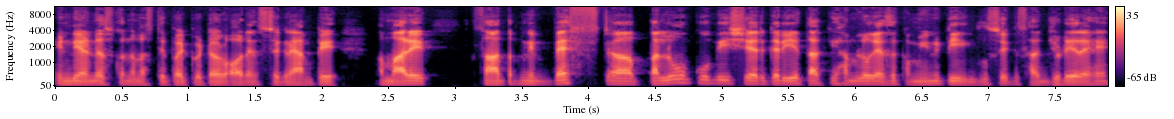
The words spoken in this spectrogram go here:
इंडिया इंडस्ट को नमस्ते पर ट्विटर और इंस्टाग्राम पे हमारे साथ अपने बेस्ट पलों को भी शेयर करिए ताकि हम लोग एज अ कम्युनिटी एक दूसरे के साथ जुड़े रहें।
